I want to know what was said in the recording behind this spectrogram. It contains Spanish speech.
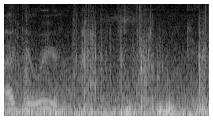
Hay que huir. Hay que.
